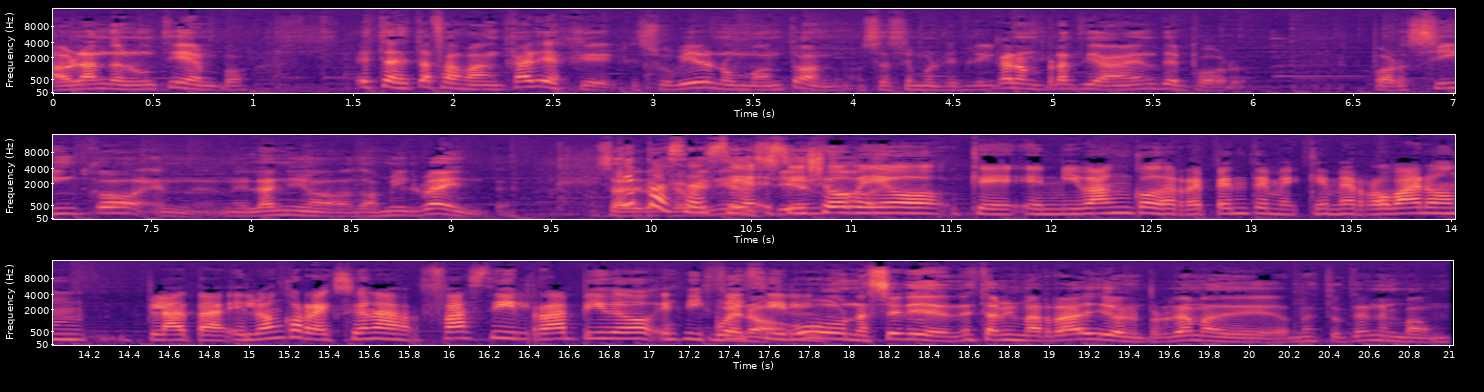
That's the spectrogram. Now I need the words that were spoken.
hablando en un tiempo. Estas estafas bancarias que, que subieron un montón o sea se multiplicaron prácticamente por por 5 en, en el año 2020 o sea, ¿Qué de pasa si, yo veo que en mi banco de repente me, que me robaron plata? ¿El banco reacciona fácil, rápido? ¿Es difícil? Bueno, hubo una serie en esta misma radio, en el programa de Ernesto Tenenbaum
